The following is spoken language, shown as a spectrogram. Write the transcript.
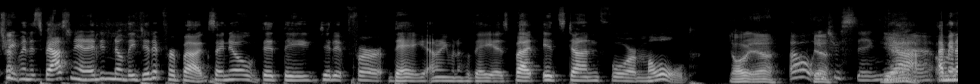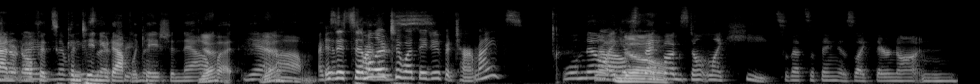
treatment is fascinating. I didn't know they did it for bugs. I know that they did it for they. I don't even know who they is, but it's done for mold. Oh yeah, Oh, Yeah. interesting. Yeah. Yeah. I mean, Oh, I don't know if I've it's continued that treatment. application now, Yeah. but Yeah. Yeah. um, is it similar to what they do for termites? Well, no, No. I guess No. bed bugs don't like heat, so that's the thing. Is like they're not in.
